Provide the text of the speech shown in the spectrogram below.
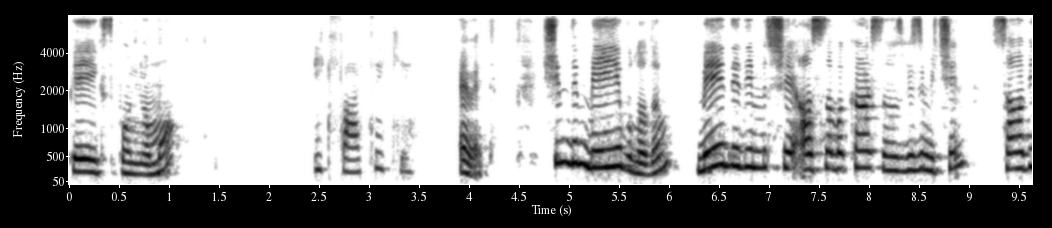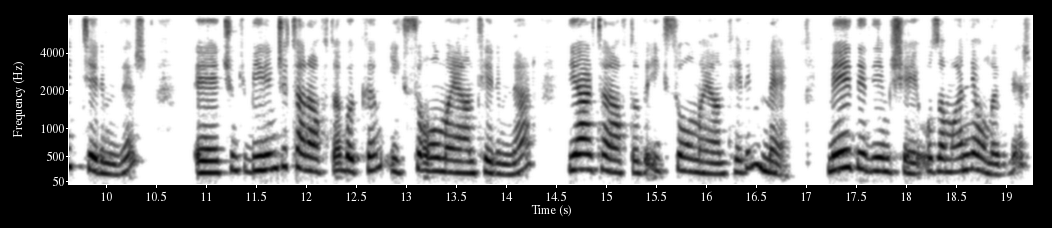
Px polinomu. x artı 2. Evet. Şimdi m'yi bulalım. m dediğimiz şey aslına bakarsanız bizim için sabit terimdir. E, çünkü birinci tarafta bakın x'i olmayan terimler, diğer tarafta da x'i olmayan terim m. m dediğim şey o zaman ne olabilir?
